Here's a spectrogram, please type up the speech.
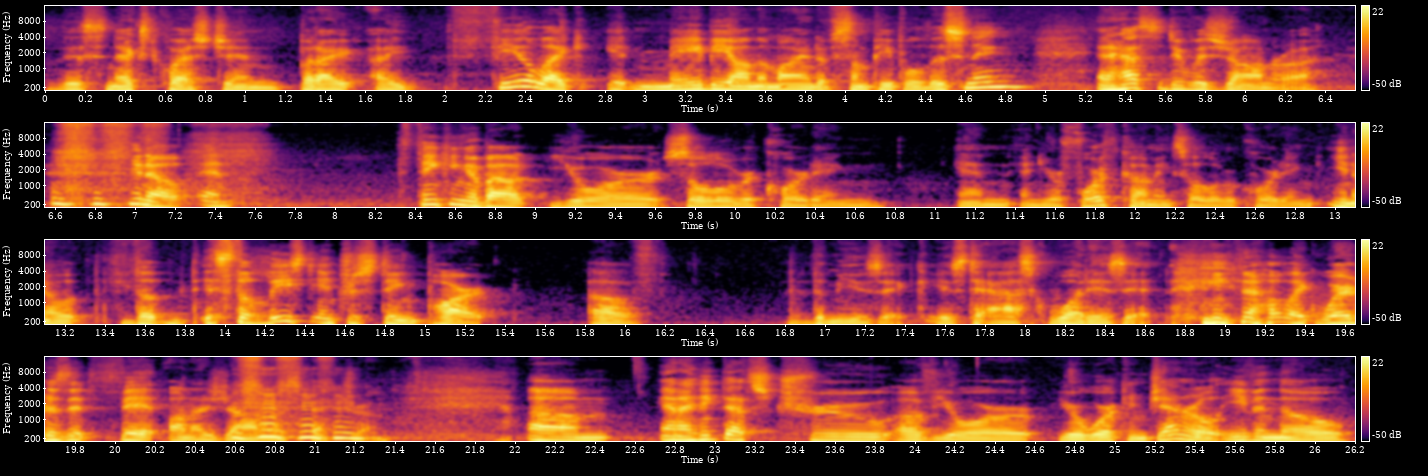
this next question, but I, I feel like it may be on the mind of some people listening, and it has to do with genre. you know, and thinking about your solo recording and and your forthcoming solo recording, you know, the it's the least interesting part of the music is to ask what is it? you know, like where does it fit on a genre spectrum? Um, and I think that's true of your your work in general. Even though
